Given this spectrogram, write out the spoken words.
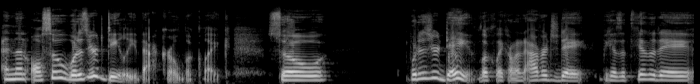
and then also, what does your daily that girl look like? So, what does your day look like on an average day? Because at the end of the day,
